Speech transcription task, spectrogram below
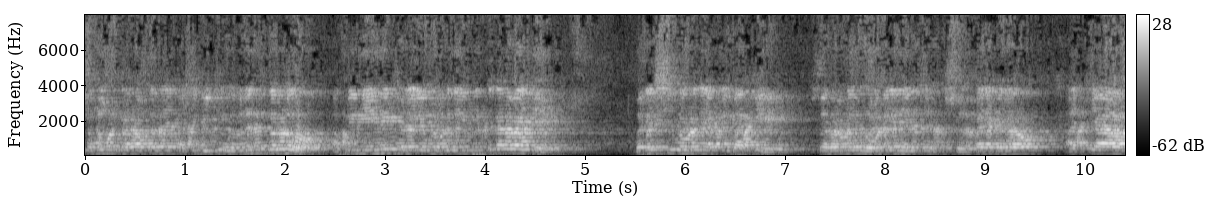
समस्त ग्रामस्थांना अशी विची- विनंती करतो आपली नेहमी ठरलेली वर्गणी प्रत्येकाला माहिती आहे. बरीचशी वर्गणी आपली बाकी आहे. सर्वांनी वर्गणी देण्याचं सहकार्य करावं. आजच्या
